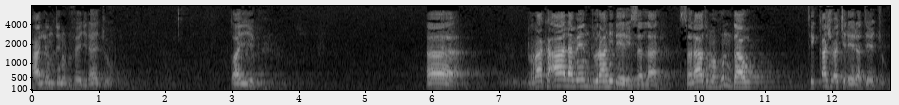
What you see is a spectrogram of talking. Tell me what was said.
haalli hundinuu dhufee jira jechuudha طيب raka'aa lameen duraanii dheereysan laal salaatuma hundaawu xiqqashu achi dheerate jechuudha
